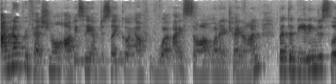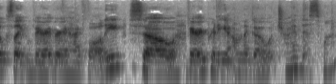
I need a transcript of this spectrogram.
I'm no professional, obviously. I'm just like going off of what I saw and what I tried on. But the beading just looks like very, very high quality. So very pretty. I'm gonna go try this one.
